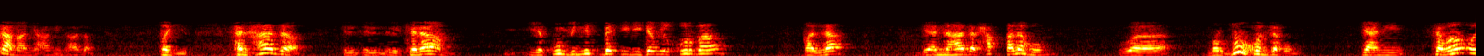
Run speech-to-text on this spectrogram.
لا مانع من هذا. طيب هل هذا ال ال الكلام يكون بالنسبة لذوي القربى؟ قال لا لأن هذا الحق لهم ومرضوخ لهم. يعني سواء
